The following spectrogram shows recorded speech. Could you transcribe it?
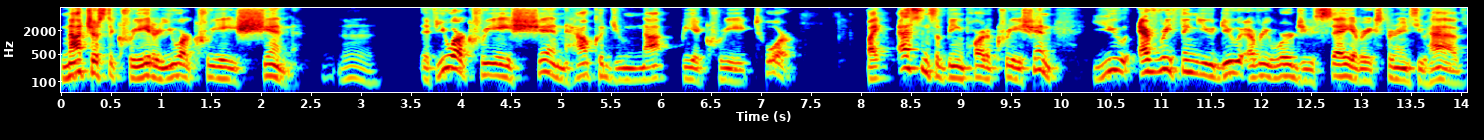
not just a creator, you are creation. Mm. If you are creation, how could you not be a creator? By essence of being part of creation, you everything you do, every word you say, every experience you have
